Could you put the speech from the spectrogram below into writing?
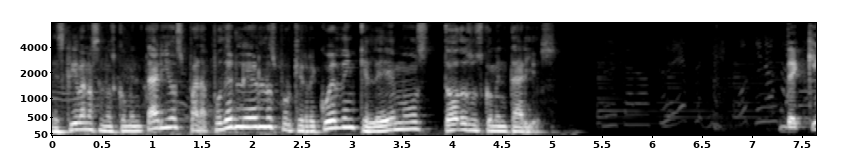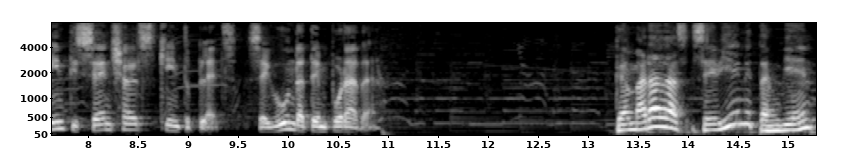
Escríbanos en los comentarios para poder leerlos porque recuerden que leemos todos sus comentarios. The Quintessentials Quintuplets, segunda temporada. Camaradas, se viene también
